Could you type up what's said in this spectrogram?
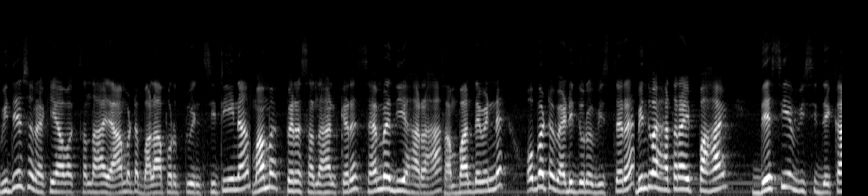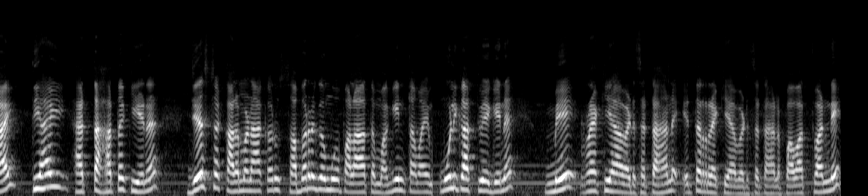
විදේශ රැකියාවක් සඳහා යාමට බලාපොරොත්තුවෙන් සිටීනම් මම පෙර සඳහන් කර සැමදිය හරහා සම්බන්ධ වෙන්න ඔබට වැඩිදුර විස්තර බිඳුවයි හතරයි පහයි දෙසිය විසි දෙකයි තිහයි හැත්ත හත කියන ජේෂ්ඨ කළමනාකරු සබරගමුව පලාත මගින් තමයි මූලිකත්වය ගෙන මේ රැකියා වැඩසටහන එතර රැකියා වැඩසටහන පවත්වන්නේ.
